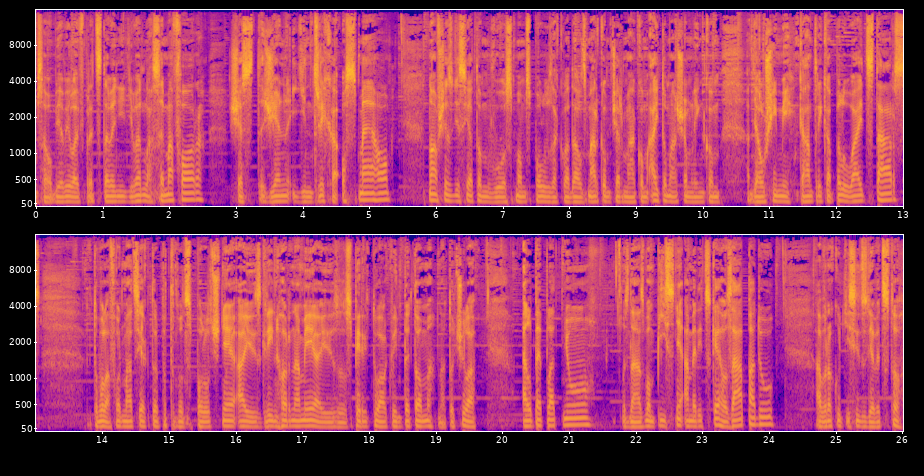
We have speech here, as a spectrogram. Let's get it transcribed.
sa objavil aj v predstavení divadla Semafor, 6 žen Jindřicha 8 No a v 68. spolu zakladal s Markom Čermákom, aj Tomášom Linkom a ďalšími country kapelu White Stars. To bola formácia, ktorá potom spoločne aj s Greenhornami, aj so Spiritual Quintetom natočila LP platňu s názvom Písne amerického západu a v roku 1970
